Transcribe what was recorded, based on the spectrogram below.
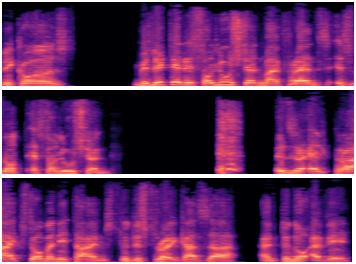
because military solution, my friends, is not a solution. Israel tried so many times to destroy Gaza and to no avail.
